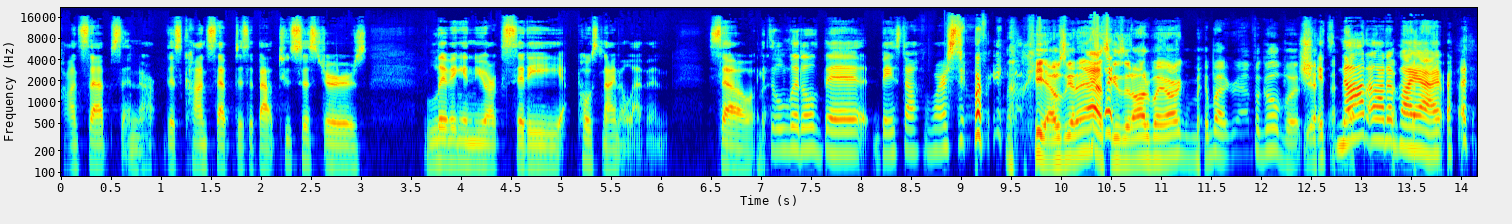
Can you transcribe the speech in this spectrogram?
concepts. And this concept is about two sisters living in New York City post 9 11. So it's a little bit based off of our story. yeah, I was going to ask, is it autobiographical? But yeah. It's not autobiographical.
